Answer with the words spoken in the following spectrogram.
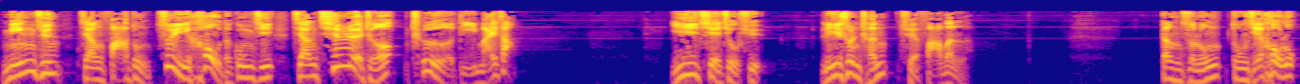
明军将发动最后的攻击，将侵略者彻底埋葬。一切就绪，李舜臣却发问了：“邓子龙堵截后路，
